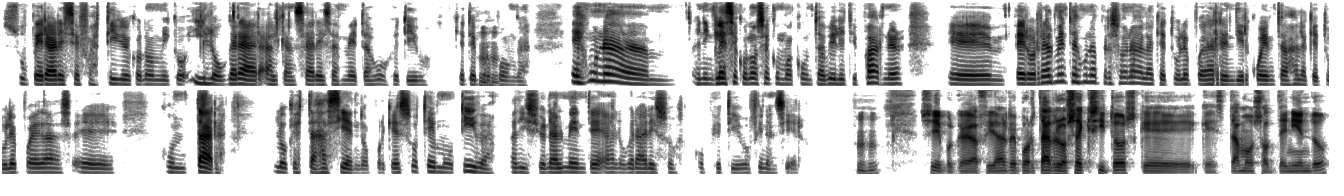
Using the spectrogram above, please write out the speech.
superar ese fastidio económico y lograr alcanzar esas metas u objetivos que te proponga. Es una, en inglés se conoce como accountability partner, em, pero realmente es una persona a la que tú le puedas rendir cuentas, a la que tú le puedas eh, contar lo que estás haciendo, porque eso te motiva adicionalmente a lograr esos objetivos financieros. Sí, porque al final reportar los éxitos que, estamos obteniendo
